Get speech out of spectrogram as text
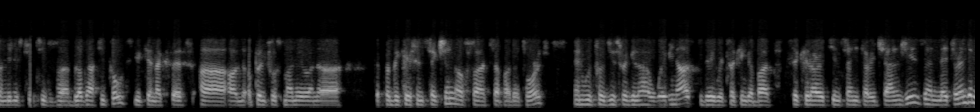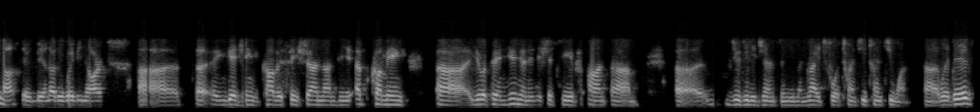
some illustrative uh, blog articles you can access uh, on open source manner on uh, the publication section of uh, xapa.org. And we produce regular webinars. Today we're talking about circularity and sanitary challenges. And later in the month, there will be another webinar uh, uh, engaging conversation on the upcoming uh, European Union initiative on um, due diligence and human rights for 2021, uh, where there's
